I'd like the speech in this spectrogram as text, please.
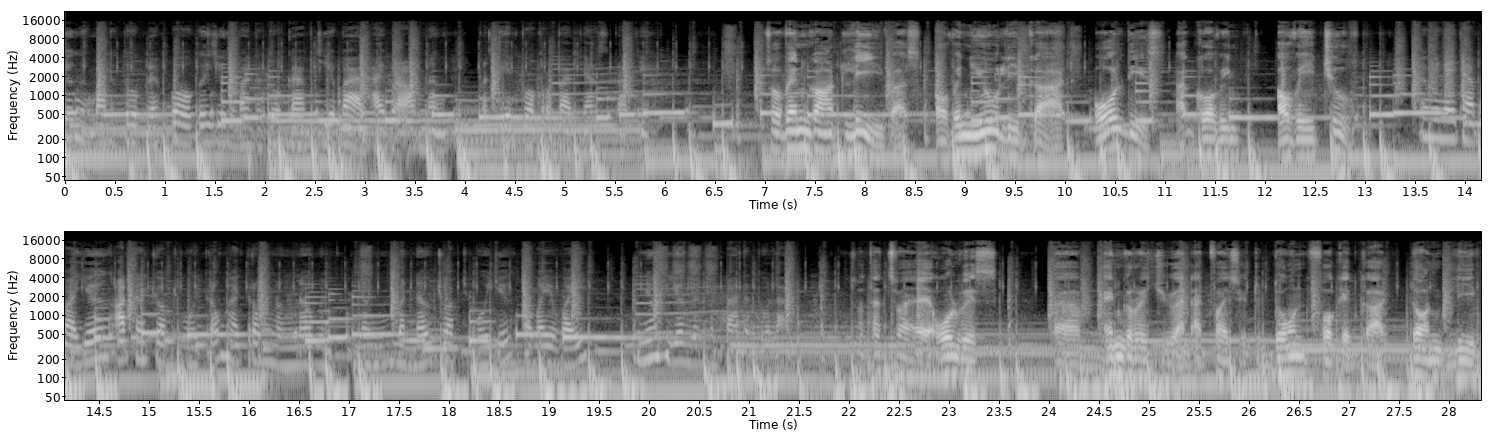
យើងនឹងបានទទួលព្រះពរគឺយើងបានទទួលការព្យាបាលហើយព្រះអង្គនឹងប្រទានពរគ្រប់បែបយ៉ាងសម្រាប់យើង So when God leave us, or when you leave God, all these are going away too. ចឹងមានន័យថាបើយើងអត់នៅជាប់ជាមួយទ្រង់ហើយទ្រង់នឹងនៅនឹងមិននៅជាប់ជាមួយយើងអ្វីអ្វី នោះយើងនឹងមិនបានទទួលឡើយ So that's why I always um, encourage you and advise you to don't forget God, don't leave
